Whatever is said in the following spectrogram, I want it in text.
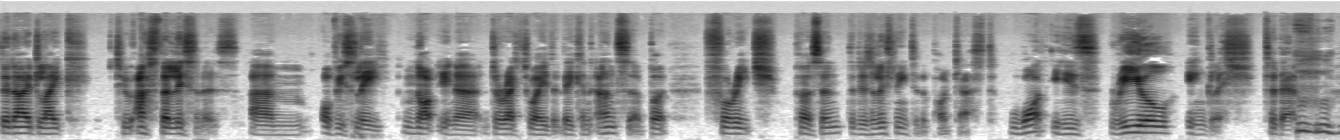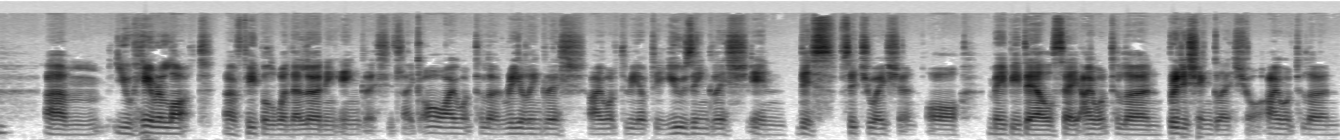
that I'd like to ask the listeners, um, obviously not in a direct way that they can answer, but for each person that is listening to the podcast, what is real English to them? um, you hear a lot of people when they're learning English. It's like, oh, I want to learn real English. I want to be able to use English in this situation. Or maybe they'll say, I want to learn British English or I want to learn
